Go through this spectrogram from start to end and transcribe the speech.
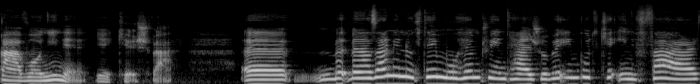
قوانین یک کشور. به نظر این نکته مهم تو این تجربه این بود که این فرد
